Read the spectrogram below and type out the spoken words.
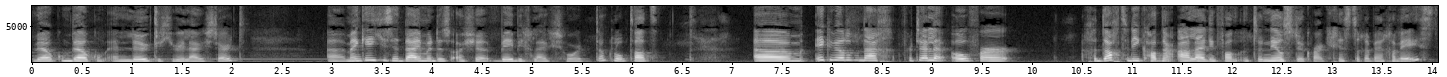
Welkom, welkom en leuk dat je weer luistert. Uh, mijn kindje zit bij me, dus als je babygeluidjes hoort, dan klopt dat. Um, ik wilde vandaag vertellen over gedachten die ik had naar aanleiding van een toneelstuk waar ik gisteren ben geweest.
